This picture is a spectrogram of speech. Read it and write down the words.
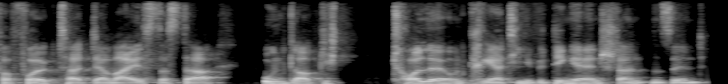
verfolgt hat, der weiß, dass da unglaublich tolle und kreative Dinge entstanden sind.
